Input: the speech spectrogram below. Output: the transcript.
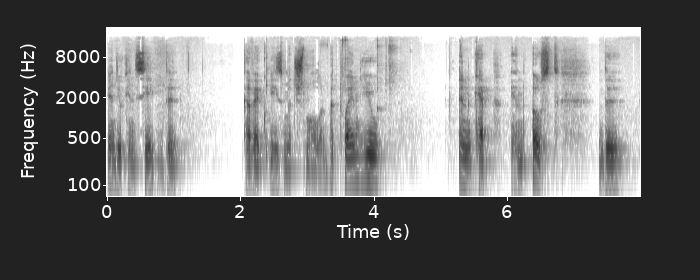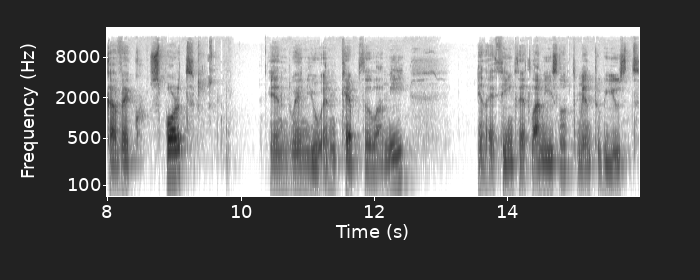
and you can see the Kaweco is much smaller. But when you uncap and post the Kaweco Sport, and when you uncap the Lamy, and I think that Lamy is not meant to be used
